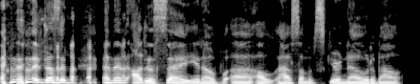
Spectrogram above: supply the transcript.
And then it doesn't. and then I'll just say, you know, uh, I'll have some obscure note about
